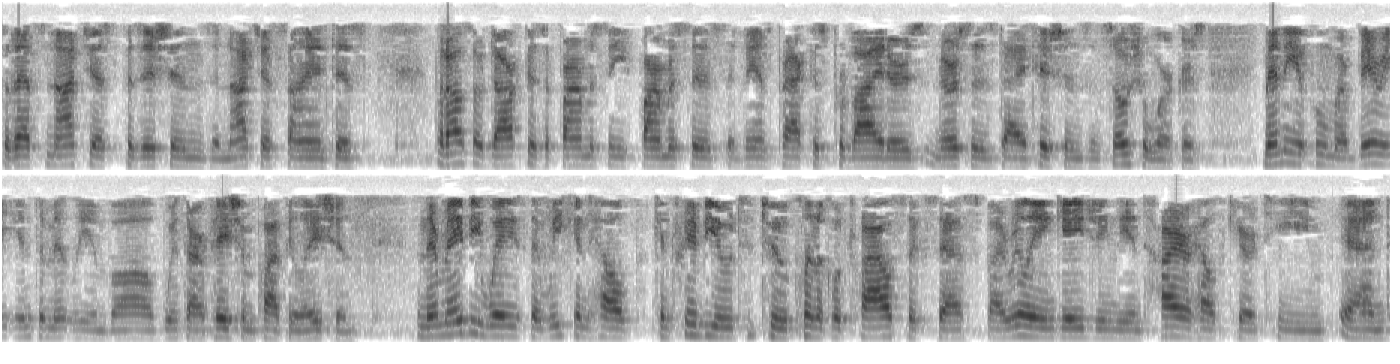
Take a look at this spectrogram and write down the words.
So that's not just physicians and not just scientists, but also doctors of pharmacy, pharmacists, advanced practice providers, nurses, dietitians, and social workers, many of whom are very intimately involved with our patient population. And there may be ways that we can help contribute to clinical trial success by really engaging the entire healthcare team and,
